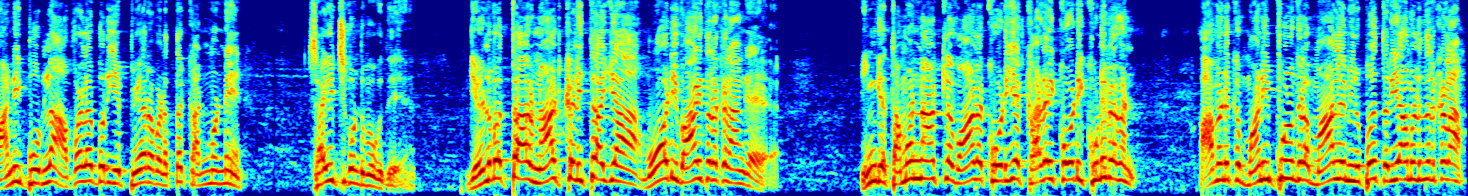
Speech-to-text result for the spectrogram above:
மணிப்பூர்ல அவ்வளவு பெரிய பேரவலத்தை கண்மண்ணே சகிச்சு கொண்டு போகுது. எழுபத்தாறு நாட்களித்து ஐயா மோடி வாய் திறக்கிறாங்க. இங்க தமிழ்நாட்டில் வாழக்கூடிய கடைக்கோடி குணிவகன் அவனுக்கு மணிப்பூருங்கிற மாநிலம் இருப்பது தெரியாமல் இருந்திருக்கலாம்.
